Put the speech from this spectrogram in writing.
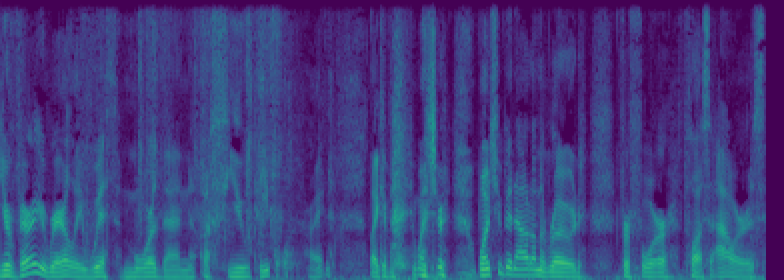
you're very rarely with more than a few people, right? Like if once you're once you've been out on the road for four plus hours,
